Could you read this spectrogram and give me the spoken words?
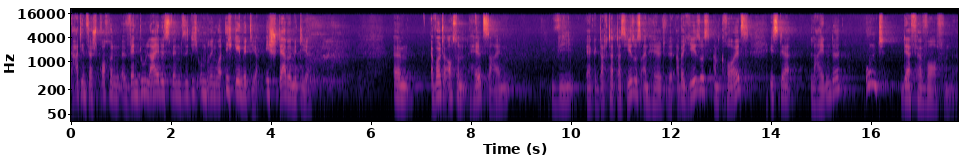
hat ihm versprochen, wenn du leidest, wenn sie dich umbringen wollen, ich gehe mit dir, ich sterbe mit dir. Ähm, er wollte auch so ein Held sein, wie er gedacht hat, dass Jesus ein Held wird. Aber Jesus am Kreuz ist der Leidende und der Verworfene.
